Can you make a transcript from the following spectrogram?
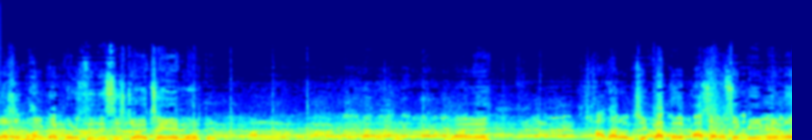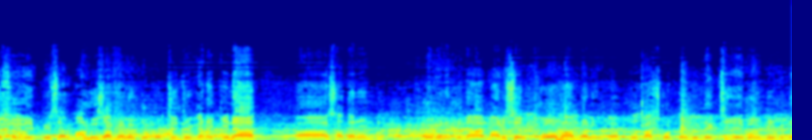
দর্শক ভাঙ্গার পরিস্থিতি সৃষ্টি হয়েছে এই মুহূর্তে। আপনাদেরকে দেখানোর চেষ্টা করছি। সাধারণ শিক্ষার্থীর পাশাপাশি বিভিন্ন শ্রেণি পেশার মানুষ আমরা লক্ষ্য করছি যেখানে কিনা সাধারণ যেখানে কিনা মানুষের ক্ষোভ আমরা প্রকাশ করতে দেখছি এবং বিভিন্ন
